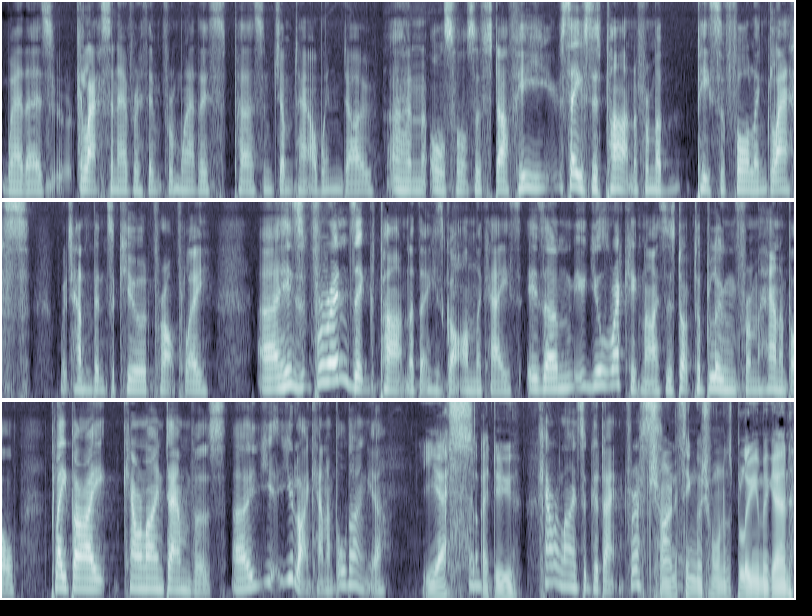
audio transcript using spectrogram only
where there's glass and everything from where this person jumped out a window and all sorts of stuff. He saves his partner from a piece of falling glass, which hadn't been secured properly. Uh, his forensic partner that he's got on the case is um you'll recognise as Dr. Bloom from Hannibal, played by Caroline Dhavernas. Uh, you, you like Hannibal, don't you? Yes, I do. Caroline's a good actress. Trying to think which one was Bloom again.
